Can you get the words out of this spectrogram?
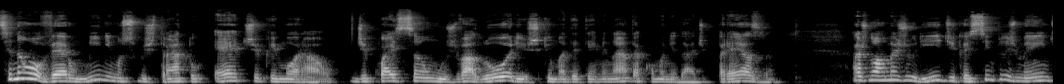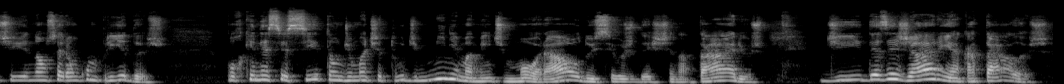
Se não houver um mínimo substrato ético e moral de quais são os valores que uma determinada comunidade preza, as normas jurídicas simplesmente não serão cumpridas, porque necessitam de uma atitude minimamente moral dos seus destinatários de desejarem acatá-las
